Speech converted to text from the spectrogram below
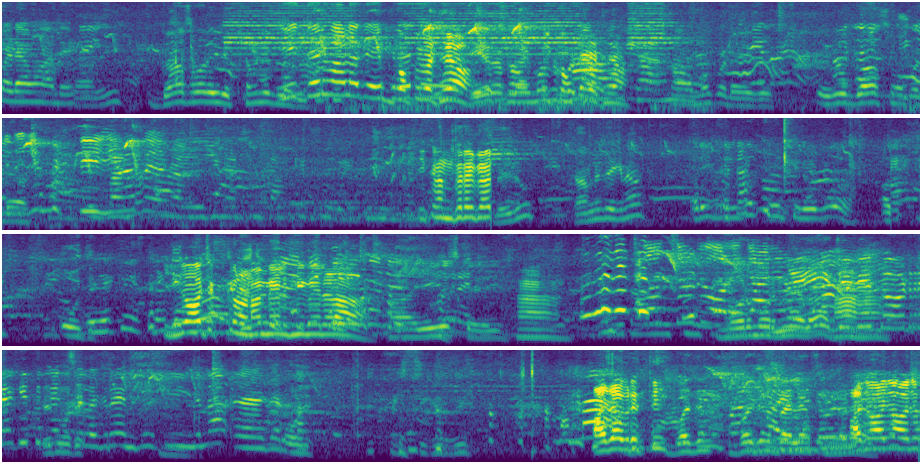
पड़ा वहाँ देख घास वाला ही बैठा मैंने इधर वाला देख कप बैठा एक कप बैठा हाँ मैं पड़ा है एक वो घास में पड़ा है मिट्टी ये अंदर बैठ सामने देखना अरे इनका क्यों चिरे वो यो चक्कर होना मेल फीमेल वाला हाँ यही उसके यही हाँ मोर मोरनी वाला हाँ दौड़ रहे कितने अच्छे लग रहे हैं इनके सींग ना गला आजा वृत्ति वज़न वज़न बैलेंस आजा आजा आजा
